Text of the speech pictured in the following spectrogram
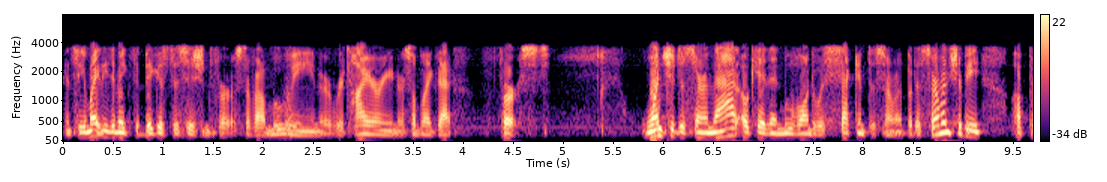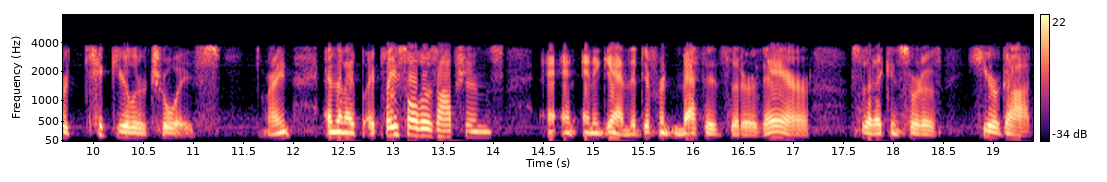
And so you might need to make the biggest decision first about moving or retiring or something like that first. Once you discern that, okay, then move on to a second discernment. But discernment should be a particular choice right? And then I, I place all those options, and, and again, the different methods that are there, so that I can sort of hear God.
